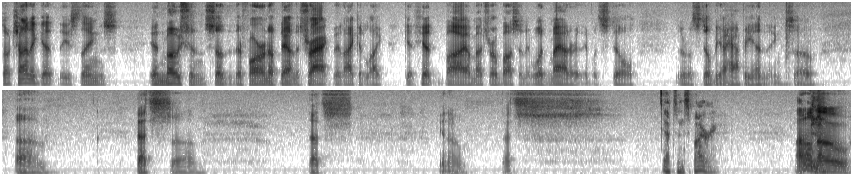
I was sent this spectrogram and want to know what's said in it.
So I'm trying to get these things in motion so that they're far enough down the track that I could like get hit by a metro bus and it wouldn't matter. It would still there would still be a happy ending. So um, that's um, that's you know that's that's inspiring. I don't know.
